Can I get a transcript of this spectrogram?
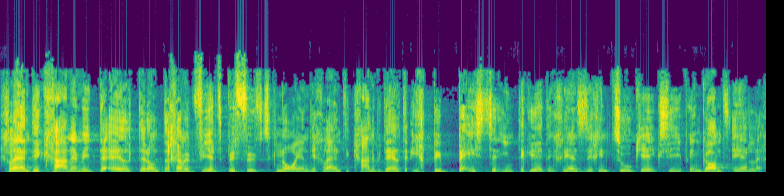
Ich lerne die kennen mit den Eltern und dann kommen 40 bis 50 Neue und ich lerne die kennen mit den Eltern. Ich bin besser integriert in Kriens, als ich im Zug je bin ganz ehrlich.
